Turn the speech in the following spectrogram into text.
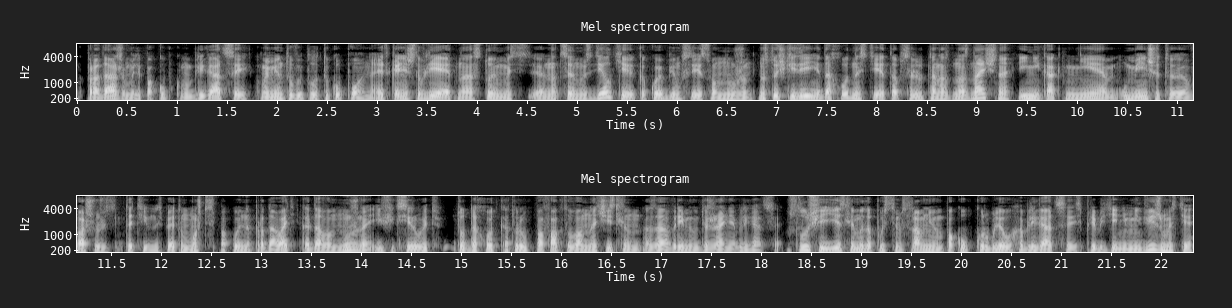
к продажам или покупкам облигаций к моменту выплаты купона. Это, конечно, влияет на стоимость, э, на цену сделки, какой объем средств вам нужен, но с точки зрения доходности это абсолютно равнозначно и никак не уменьшит э, вашу результативность. Поэтому можете спокойно продавать, когда вам нужно, и фиксировать тот доход, который по факту вам начислен за время удержания облигации. В случае, если мы, допустим, сравниваем покупку рублевых облигаций с приобретением недвижимости,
